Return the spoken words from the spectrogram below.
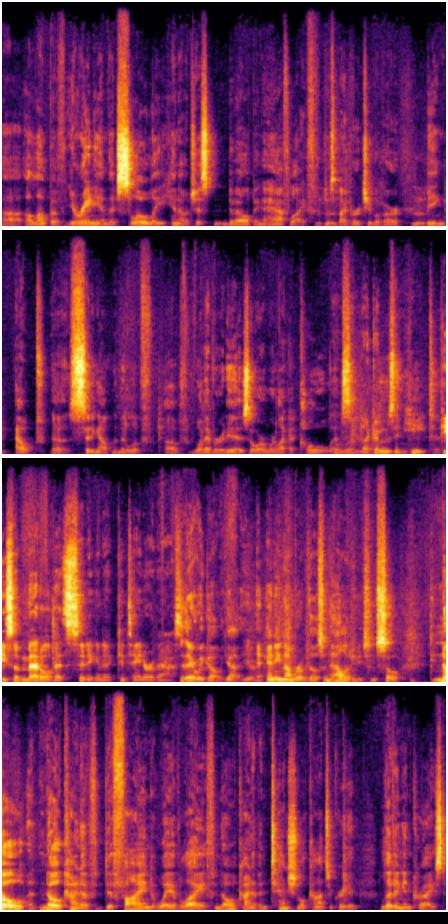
uh, a lump of uranium that's slowly you know just developing a half life just by virtue of our being out uh, sitting out in the middle of of whatever it is, or we're like a coal that's like a- losing heat. Piece of metal that's sitting in a container of acid. There we go. Yeah, Yeah. any number of those analogies, and so no no kind of defined way of life, no kind of intentional consecrated living in Christ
